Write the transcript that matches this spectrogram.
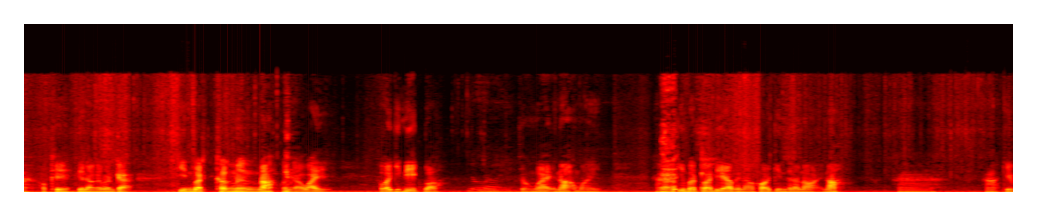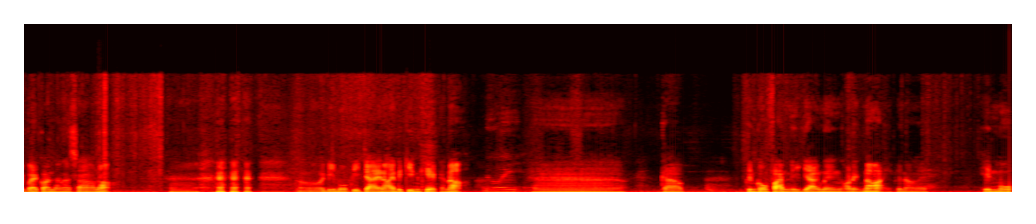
นะโอเคพี่น้องเลยเพิ่นกะกินเบิดครึ่งหนึ่งเนาะเพิ่นกะเอาไว้เอาไว้กินอีกบ่โดยจงไว้เนาะเอาไว้อ่ากินเบิดตัวเดียวพี่น้องคอยกินทีละหน่อยเนาะอ่าอะเก็บไว้ก่อนทั้งเช้าเนาะ อ่า โอ้ดีมุกดีใจเนาะได้กินเค้กอะเนาะโดยอ่ากับเป็นความฝันอีกอย่างหนึ่งของเด็กน้อยพี่น้องเลยเห็นหมู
